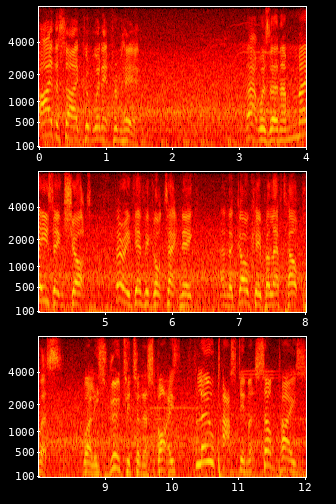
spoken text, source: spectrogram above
Either side could win it from here. That was an amazing shot. Very difficult technique. And the goalkeeper left helpless. Well, he's rooted to the spot. He flew past him at some pace.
